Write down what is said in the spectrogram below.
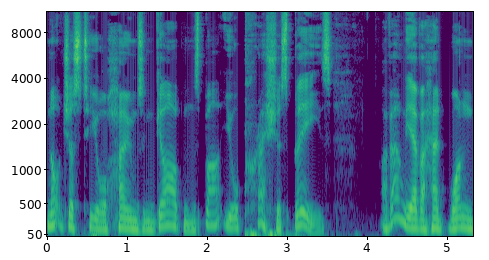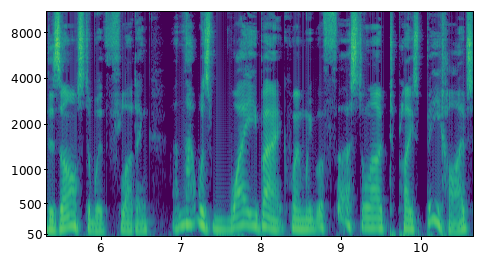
not just to your homes and gardens, but your precious bees. I've only ever had one disaster with flooding, and that was way back when we were first allowed to place beehives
